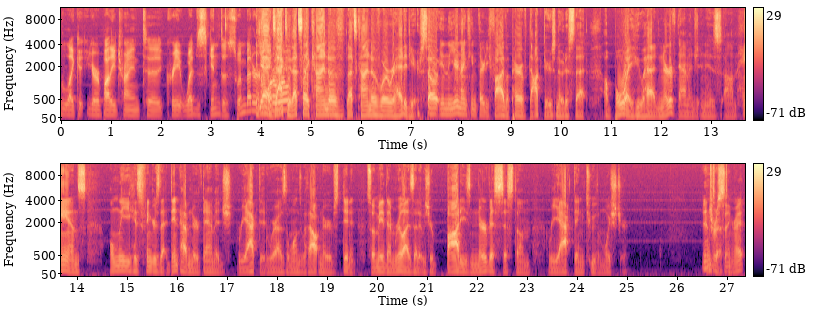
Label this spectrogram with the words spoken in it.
like your body trying to create web skin to swim better? yeah exactly world? that's like kind of that's kind of where we're headed here so in the year 1935 a pair of doctors noticed that a boy who had nerve damage in his um, hands only his fingers that didn't have nerve damage reacted whereas the ones without nerves didn't so it made them realize that it was your body's nervous system reacting to the moisture Interesting. right?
